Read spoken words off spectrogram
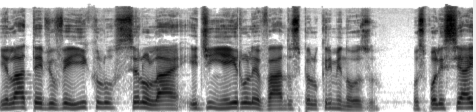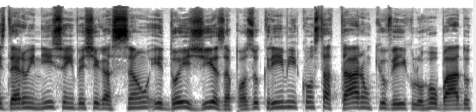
e lá teve o veículo, celular e dinheiro levados pelo criminoso. Os policiais deram início à investigação e, dois dias após o crime, constataram que o veículo roubado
